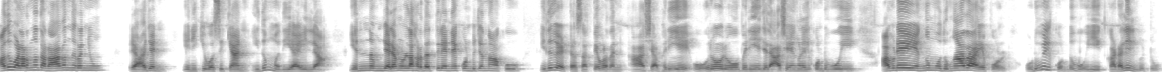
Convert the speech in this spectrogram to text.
അത് വളർന്ന് തടാകം നിറഞ്ഞു. രാജൻ എനിക്ക് വസിക്കാൻ ഇതും മതിയായില്ല. എന്നും ജലമുള്ള ഹൃദത്തിൽ എന്നെ കൊണ്ടുചെന്നാക്കൂ. ഇത് കേട്ട് സത്യവ്രതൻ ആ ശബരിയെ ഓരോരോ പെരിയ ജലാശയങ്ങളിൽ കൊണ്ടുപോയി. അവിടെ എങ്ങും ഒതുങ്ങാതായപ്പോൾ ഒടുവിൽ കൊണ്ടുപോയി കടലിൽ വിട്ടു.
